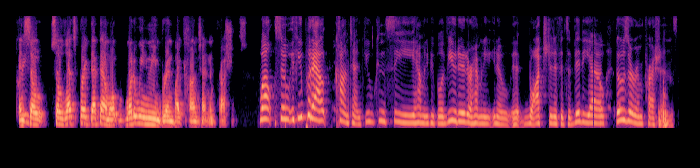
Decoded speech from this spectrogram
Crazy. and so so let's break that down. What what do we mean brynne by content impressions well, so if you put out content, you can see how many people have viewed it or how many, you know, watched it if it's a video. Those are impressions.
